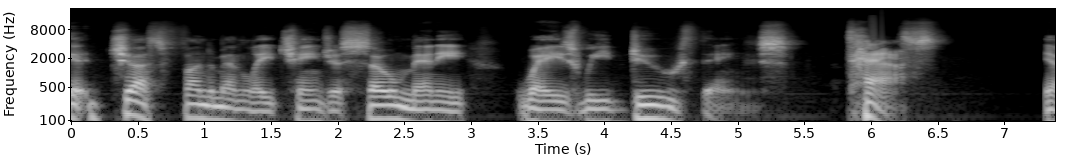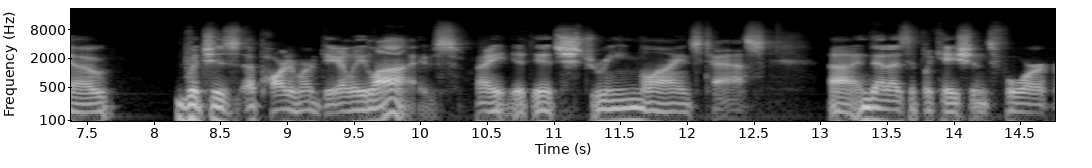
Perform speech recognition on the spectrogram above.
it just fundamentally changes so many ways we do things, tasks, you know, which is a part of our daily lives, right? It, it streamlines tasks, uh, and that has implications for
